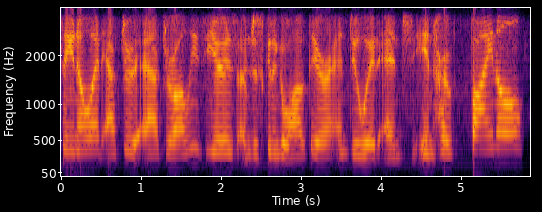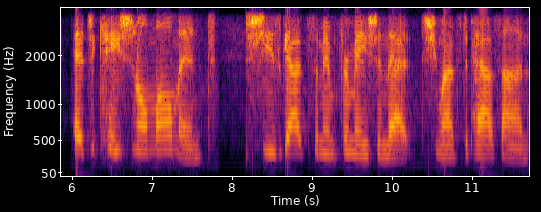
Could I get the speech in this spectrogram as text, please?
So you know what? After after all these years, I'm just going to go out there and do it. And in her final educational moment, she's got some information that she wants to pass on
